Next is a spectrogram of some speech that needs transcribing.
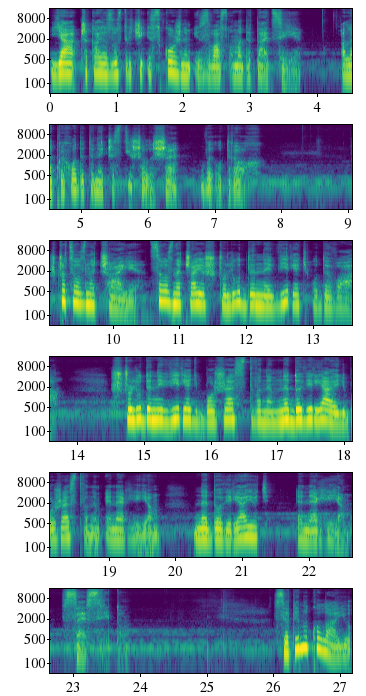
Я чекаю зустрічі із кожним із вас у медитації, але приходите найчастіше лише ви утрьох. Що це означає? Це означає, що люди не вірять у дива, що люди не вірять божественним, не довіряють божественним енергіям, не довіряють енергіям Всесвіту. Святий Миколаю,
